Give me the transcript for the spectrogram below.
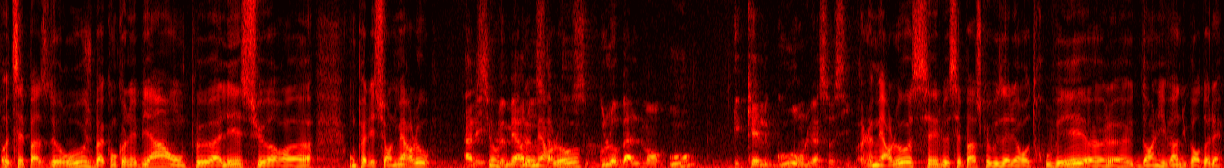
Haute cépage de rouge, bah, qu'on connaît bien, on peut aller sur, euh, on peut aller sur le merlot. Allez, si on, le merlot, le merlot ça pousse globalement où? Et quel goût on lui associe Le merlot, c'est le cépage que vous allez retrouver euh, dans les vins du Bordelais.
